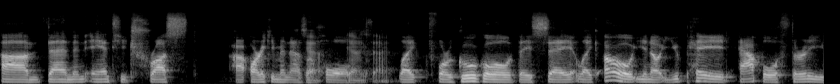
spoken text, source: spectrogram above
um, than an antitrust uh, argument as yeah, a whole yeah, exactly. like for google they say like oh you know you paid apple 30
